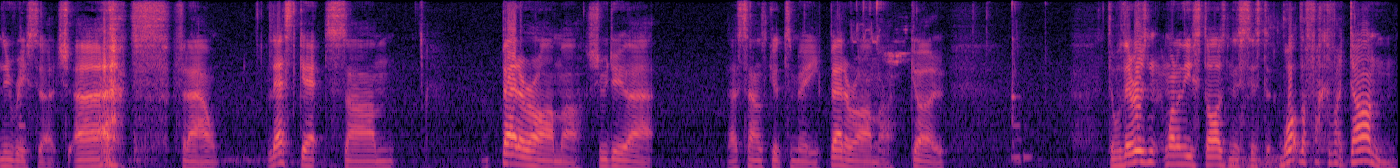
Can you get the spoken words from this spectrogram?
new research. Uh, for now, let's get some better armor. Should we do that? That sounds good to me. Better armor. Go. Well, there isn't one of these stars in this system. What the fuck have I done?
